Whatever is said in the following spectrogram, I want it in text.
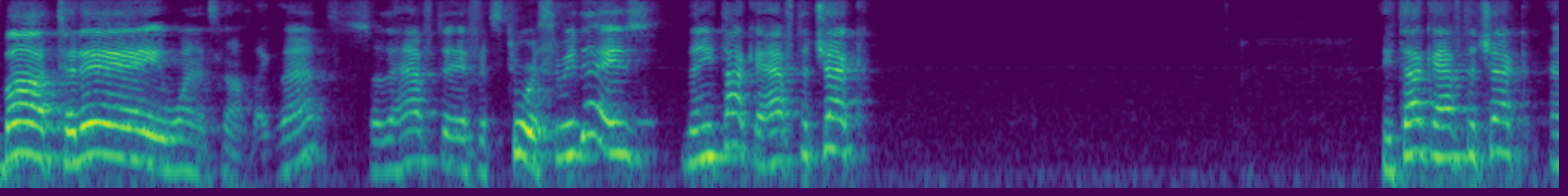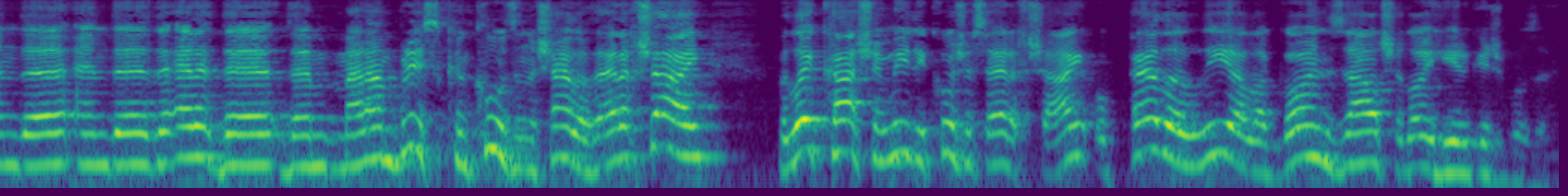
But today, when it's not like that, so they have to, if it's two or three days, then Yitaka have to check. You have to check, and the and the the the, the Maram Bris concludes in the Shaila of the Erech Shai, "V'lei kasha midi kushas Erech Shai upela li ala goin zal shaloi hirgish buze." Upela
